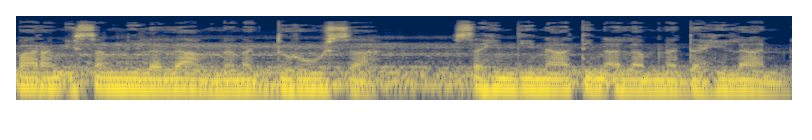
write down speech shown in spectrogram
parang isang nilalang na nagdurusa sa hindi natin alam na dahilan.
